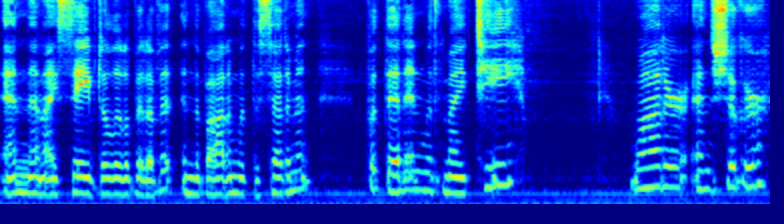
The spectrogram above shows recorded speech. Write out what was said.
and then I saved a little bit of it in the bottom with the sediment. Put that in with my tea water and sugar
